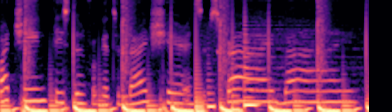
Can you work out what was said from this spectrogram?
watching. Please don't forget to like, share, and subscribe. Bye!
